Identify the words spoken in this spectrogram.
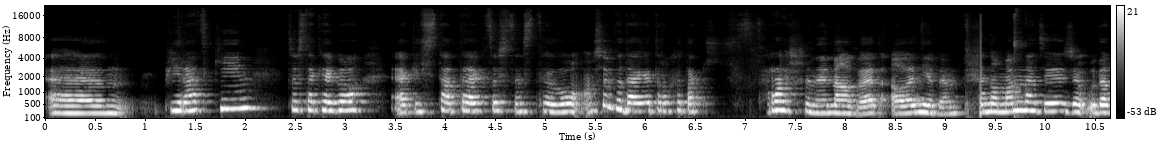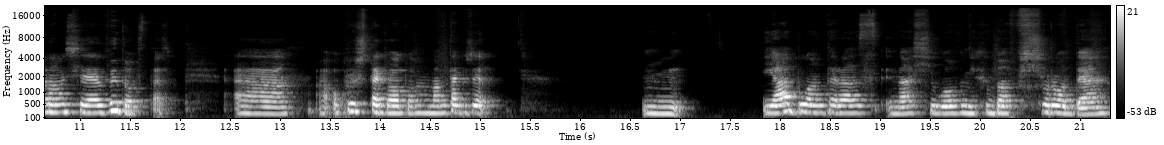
em, piratki, coś takiego, jakiś statek, coś w tym stylu. On się wydaje trochę taki straszny nawet, ale nie wiem. No mam nadzieję, że uda nam się wydostać. E, a oprócz tego powiem Wam tak, że mm, ja byłam teraz na siłowni chyba w środę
